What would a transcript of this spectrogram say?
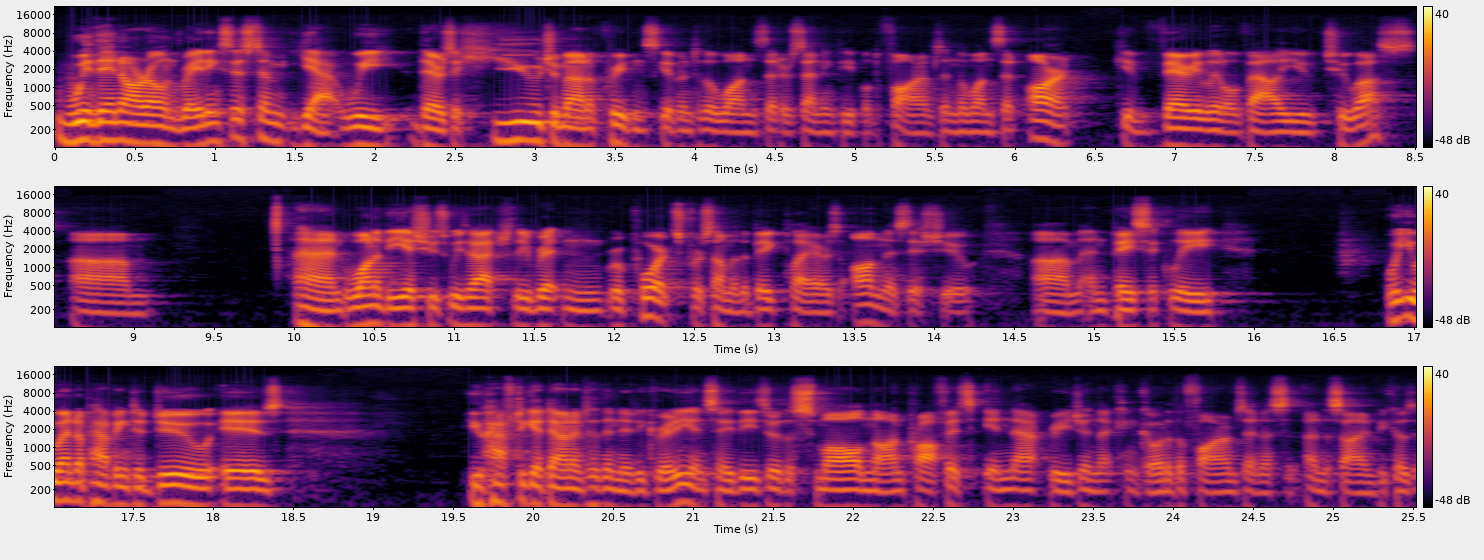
within our own rating system yeah we there's a huge amount of credence given to the ones that are sending people to farms and the ones that aren't give very little value to us um, and one of the issues we've actually written reports for some of the big players on this issue um, and basically what you end up having to do is you have to get down into the nitty gritty and say these are the small nonprofits in that region that can go to the farms and, ass- and assign because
